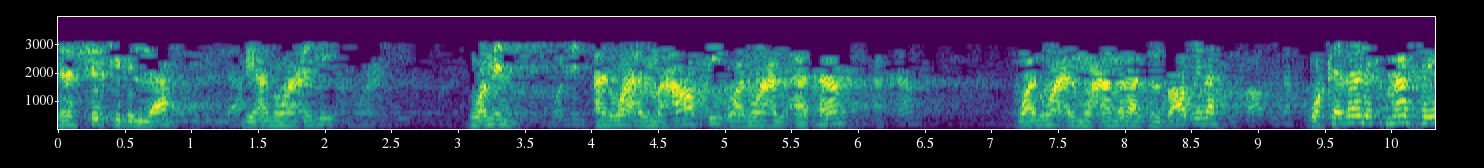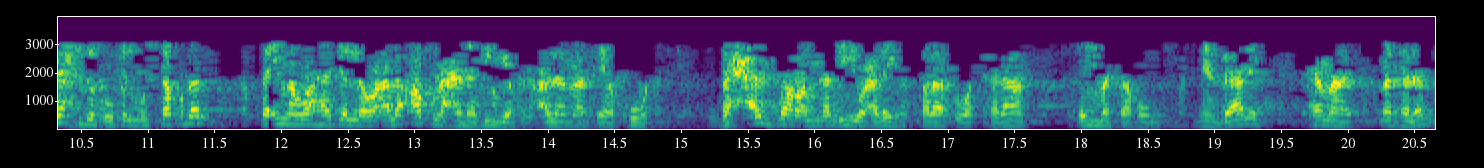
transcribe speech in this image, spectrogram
من الشرك بالله بأنواعه ومن أنواع المعاصي وأنواع الآثام وأنواع المعاملات الباطلة. وكذلك ما سيحدث في المستقبل فإن الله جل وعلا أطلع نبيه على ما سيكون. فحذر النبي عليه الصلاة والسلام أمته من ذلك. كما مثلا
